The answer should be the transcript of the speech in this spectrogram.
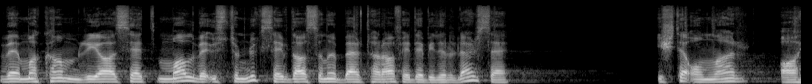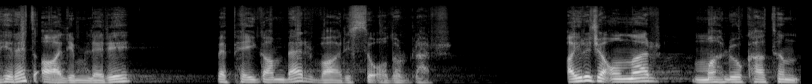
ve makam, riyaset, mal ve üstünlük sevdasını bertaraf edebilirlerse, işte onlar ahiret alimleri ve peygamber varisi olurlar. Ayrıca onlar mahlukatın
